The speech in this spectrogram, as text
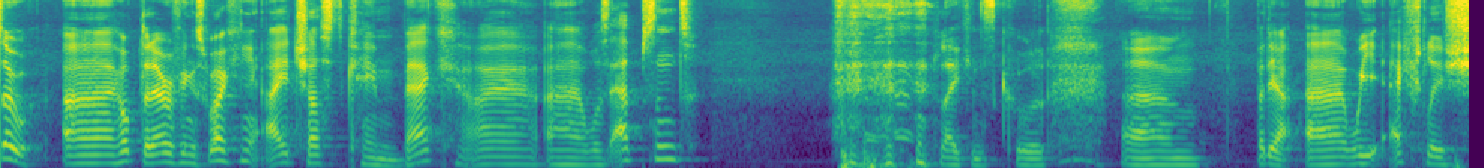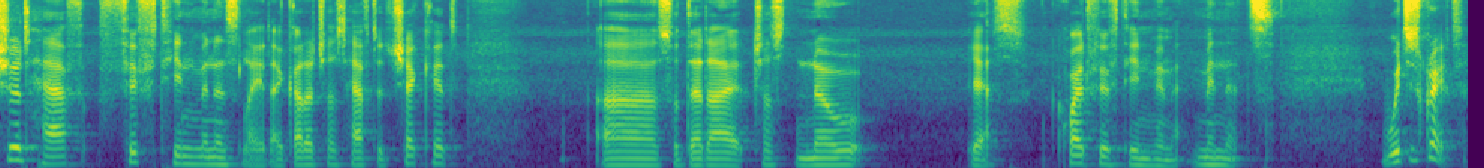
So, uh, I hope that everything's working. I just came back. I uh, was absent, like in school. Um, but yeah, uh, we actually should have 15 minutes late. I gotta just have to check it uh, so that I just know Yes, quite 15 min- minutes, which is great.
